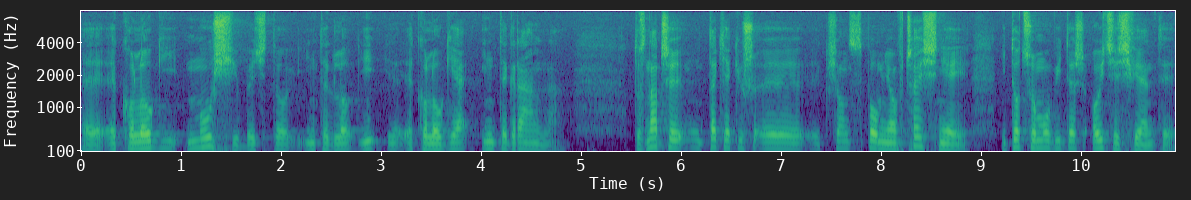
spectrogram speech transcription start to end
ekologii, musi być to ekologia integralna. To znaczy, tak jak już y, ksiądz wspomniał wcześniej i to, co mówi też Ojciec Święty,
